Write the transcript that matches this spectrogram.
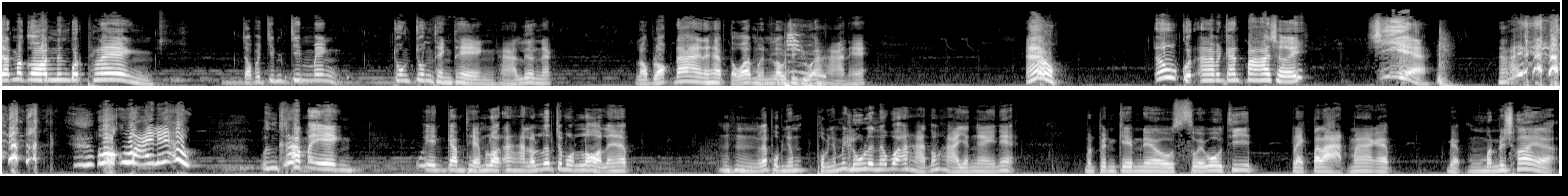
จัดมาก่อนหนึ่งบทเพลงจะเอาไปจิ้มจิ้มแม่งจ้วงจ้วงแทงแทงหาเรื่องนัก เราบล็อกได้นะครับ แต่ว่าเหมือนเราจะอยู่อาหารแฮะอ้าวเอ้ากด R เป็นการปลาเฉย เชี่ยหายโอ้กูหายแล้วมึงข้ามมาเองเวรกรรมแถมหลอดอาหารเราเริ่มจะหมดหลอดเลยครับอืแล้วผมยังผมยังไม่รู้เลยนะว่าอาหารต้องหายังไงเนี่ย มันเป็นเกมแนว survival ที่แปลกประหลาดมากครับ แบบมันไม่ใช่อะ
